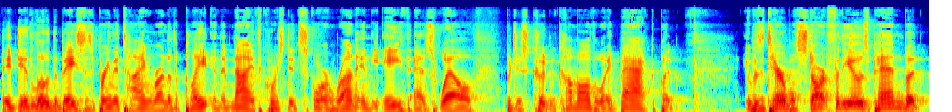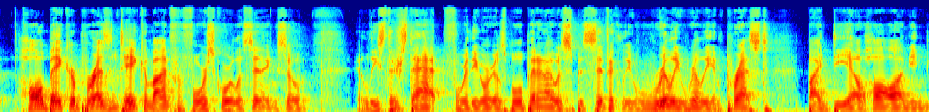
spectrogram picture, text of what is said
They did load the bases, bring the tying run to the plate in the ninth. Of course, did score a run in the eighth as well, but just couldn't come all the way back. But it was a terrible start for the O's pen, but Hall, Baker, Perez, and Tate combined for four scoreless innings. So at least there's that for the Orioles bullpen. And I was specifically really, really impressed by DL Hall. I mean,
